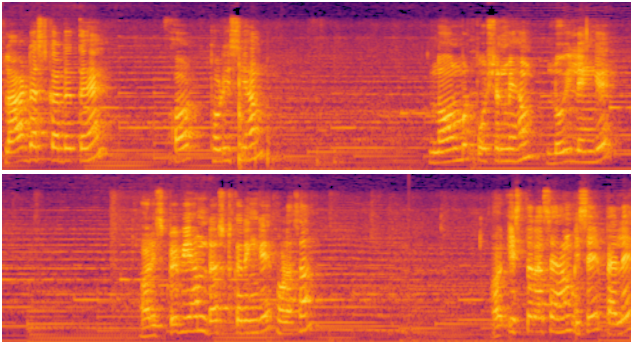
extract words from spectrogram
फ्लावर डस्ट कर देते हैं और थोड़ी सी हम नॉर्मल पोर्शन में हम लोई लेंगे और इस पर भी हम डस्ट करेंगे थोड़ा सा और इस तरह से हम इसे पहले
